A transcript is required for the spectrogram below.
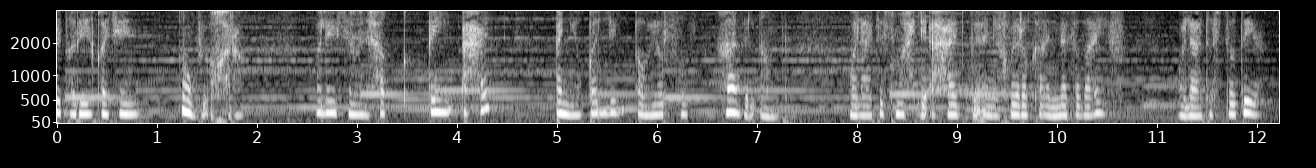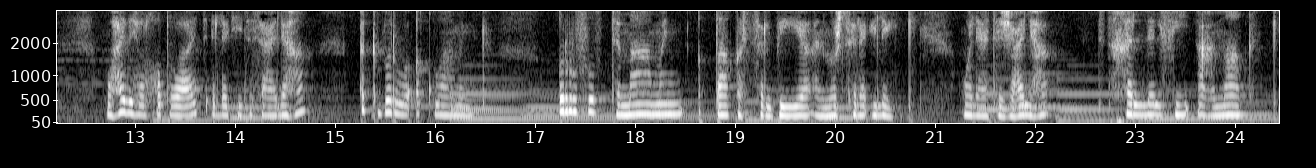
بطريقة أو بأخرى وليس من حق أي أحد أن يقلل أو يرفض هذا الأمر. ولا تسمح لأحد بأن يخبرك أنك ضعيف ولا تستطيع وهذه الخطوات التي تسعى لها أكبر وأقوى منك. ارفض تماما الطاقة السلبية المرسلة إليك ولا تجعلها تتخلل في أعماقك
